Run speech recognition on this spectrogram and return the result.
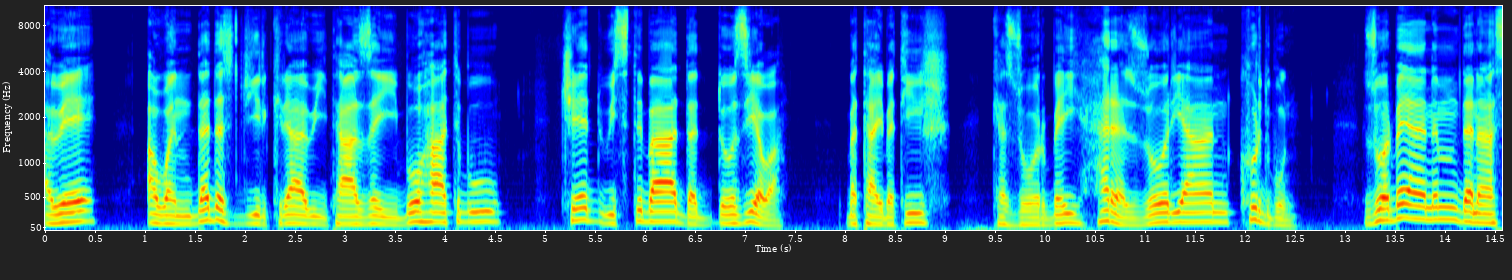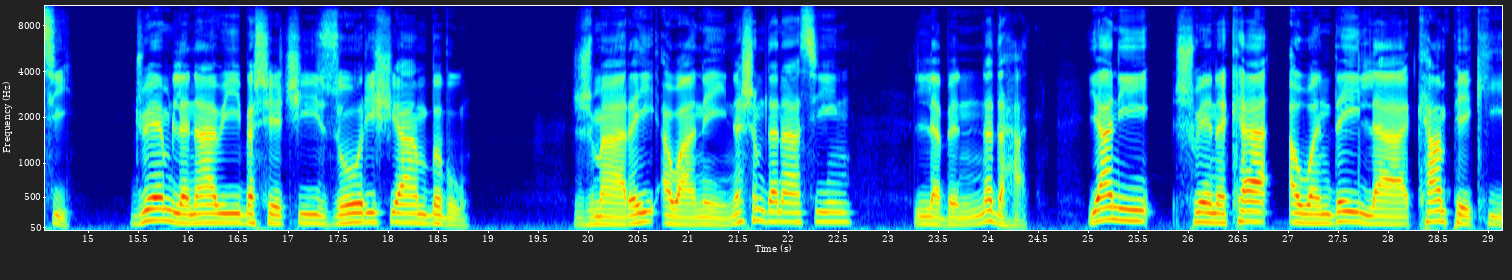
ئەوێ ئەوەندە دەستگیرکراوی تازەی بۆ هاتبوو کێت ویستبا دەتدۆزیەوە بە تایبەتیش کە زۆربەی هەرە زۆریان کورد بوون زۆربەیانم دەناسی گوێم لە ناوی بەشێکی زۆریشیان ببوو ژمارەی ئەوانەی نەشم دەناسین لەبن نەدەهات یانی شوێنەکە ئەوەندەی لە کامپێکی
